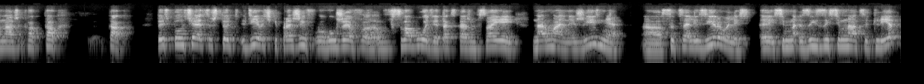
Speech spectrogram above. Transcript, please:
наш, как, как, как то есть получается, что девочки, прожив уже в, в свободе, так скажем, в своей нормальной жизни, социализировались э, за 17 лет,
